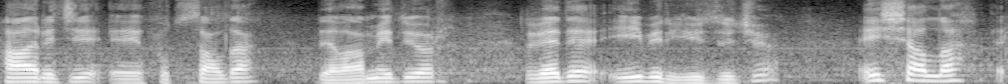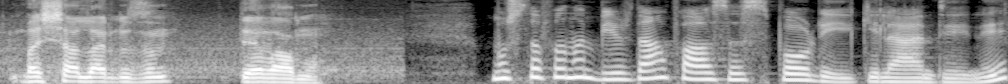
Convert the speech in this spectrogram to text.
Harici e, futsalda devam ediyor ve de iyi bir yüzücü. İnşallah başarılarımızın devamı. Mustafa'nın birden fazla sporla ilgilendiğini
